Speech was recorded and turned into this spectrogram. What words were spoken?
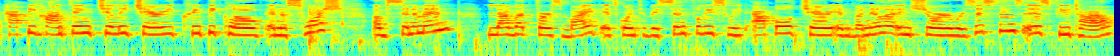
happy haunting chili cherry creepy clove and a swoosh of cinnamon Love at first bite. It's going to be sinfully sweet apple, cherry, and vanilla. Ensure resistance is futile.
